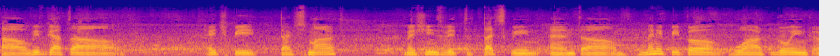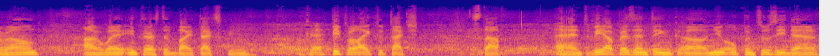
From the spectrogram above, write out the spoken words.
Uh, we've got uh, HP TouchSmart machines with touchscreen, and uh, many people who are going around are very interested by touchscreen. Okay. People like to touch stuff, and we are presenting uh, new OpenSUSE there,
